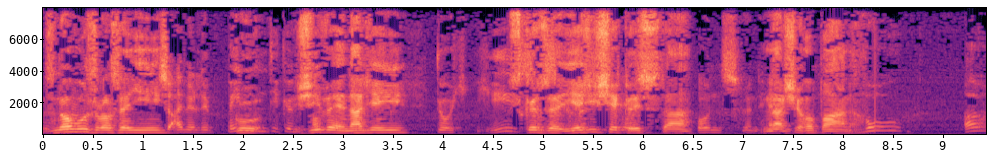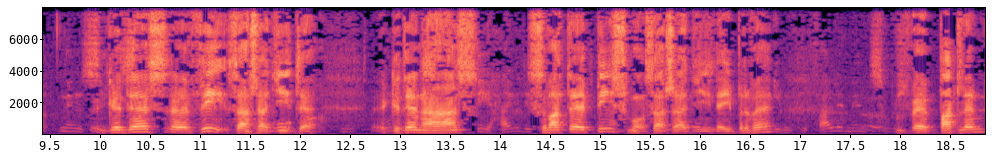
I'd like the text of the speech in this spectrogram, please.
znovu zrození ku živé naději skrze Ježíše Krista, našeho Pána. Kde se vy zařadíte? Kde nás svaté písmo zařadí? Nejprve v padlém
